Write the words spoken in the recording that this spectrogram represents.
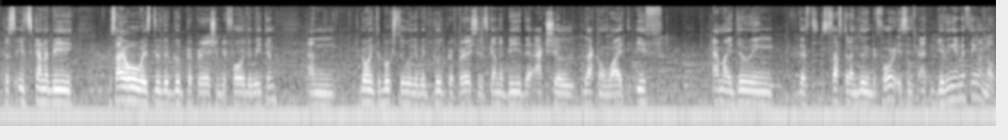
because it's gonna be, because I always do the good preparation before the weekend, and going to Buxtehude with good preparation is going to be the actual black and white. If am I doing the stuff that I'm doing before, is it uh, giving anything or not?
